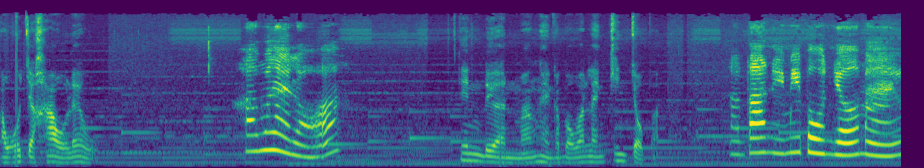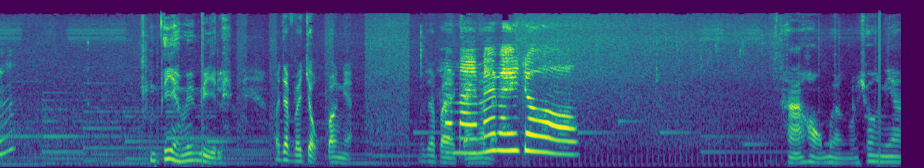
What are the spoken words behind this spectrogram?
อาวุธจะเข้าแล้ว เข้าเมื่อไหร่หรอสิ้นเดือนมั้งเห็นก็บอกว่าแรงกิ้งจบอะแล้วตอนนี้มีปูนเยอะไหมพี่ยังไม่มีเลย ว่าจะไปจบบ้างเนี่ยว่าจะไปทำไมแก๊งไม่นั้นไปจบ หาของเมืองของช่วงเนี้ย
